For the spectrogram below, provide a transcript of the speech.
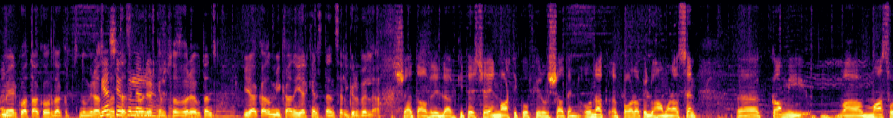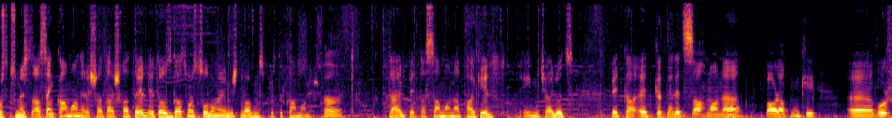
որ մի երկու հատ ակորդ է կպցնում իրաց, Ես մտած նոր երկ եմ սովորել ու տենց շատ իրականում մի քանի երկ հենց տենց էլ գրվել է։ Շատ ավելի լավ, գիտես, չէ, այն մարդիկ ովքեր որ շատ են։ Օրինակ, պարապելու համար ասեմ, ը, կա մի մաս որ սկսում ես ասենք կամաները շատ աշխատել, հետո զգացում ես սոլոների մեջ նվագում ես պրոստը կամաներ։ Հա, Դա էլ պետք է սահմանափակել, իմիջիալոց պետք է այդ գտնել այդ սահմանը պարապմունքի, որ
